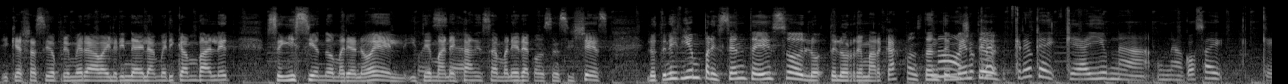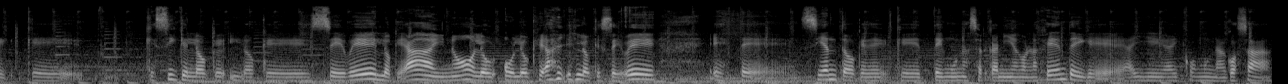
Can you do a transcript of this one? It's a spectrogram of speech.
y que haya sido primera bailarina del American Ballet, seguís siendo María Noel y te Puede ser. de esa manera con sencillez. ¿Lo tenés bien presente eso? ¿Lo- ¿Te lo remarcás constantemente? No, yo creo, creo que, hay, que hay una, una cosa que, que, que sí, que lo, que lo que se ve es lo que hay, ¿no? Lo- o lo que hay es lo que se ve. este, siento que, que, tengo una cercanía con la gente y que hay, hay como una cosa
